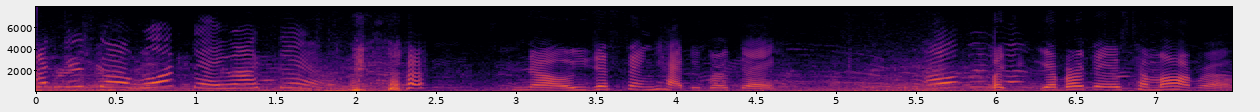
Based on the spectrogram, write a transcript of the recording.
I just got birthday right there. no, you just saying happy birthday. But your birthday is tomorrow.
